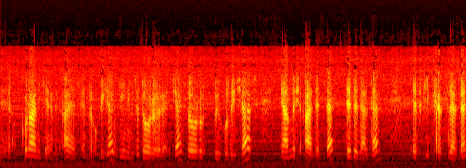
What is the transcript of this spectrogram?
e, Kur'an-ı Kerim'in ayetlerini okuyacağız. Dinimizi doğru öğreneceğiz. Doğru uygulayacağız. Yanlış adetler dedelerden eski köklerden,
